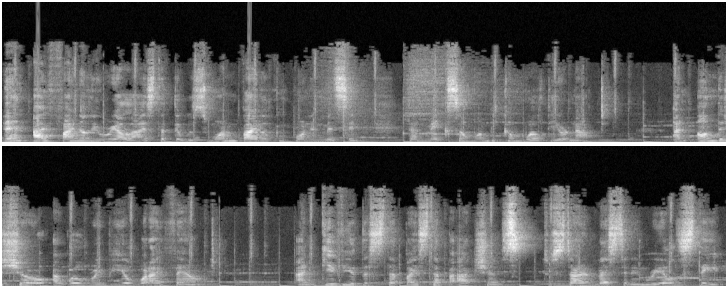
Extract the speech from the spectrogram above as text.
Then I finally realized that there was one vital component missing that makes someone become wealthy or not. And on the show, I will reveal what I found and give you the step by step actions to start investing in real estate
